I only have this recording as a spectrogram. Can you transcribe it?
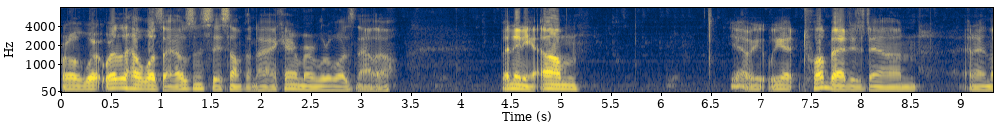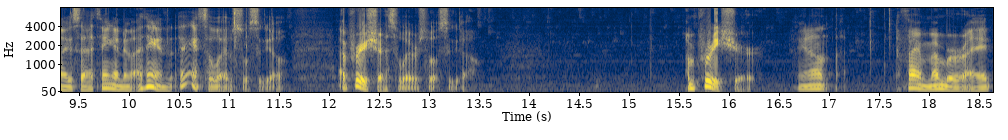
Bro, where, where the hell was I? I was gonna say something. I can't remember what it was now, though. But anyway, um, yeah, we, we got 12 badges down. And then, like I said, I think I know, I think, I think that's the way I'm supposed to go. I'm pretty sure that's the way we're supposed to go. I'm pretty sure. I mean, I if I remember right.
